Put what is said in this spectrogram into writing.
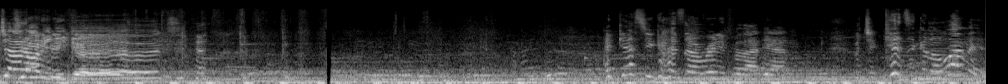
Johnny B. Goode! I guess you guys aren't ready for that yet, but your kids are gonna love it.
